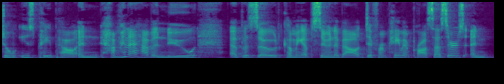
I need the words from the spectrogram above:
Don't use PayPal. And I'm going to have a new episode coming up soon about different payment processors and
